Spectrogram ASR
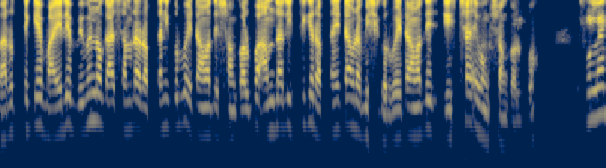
ভারত থেকে বাইরে বিভিন্ন গাছ আমরা রপ্তানি করব এটা আমাদের সংকল্প। আমদানির থেকে রপ্তানিটা আমরা বেশি করব এটা আমাদের ইচ্ছা এবং সংকল্প। শুনলেন?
